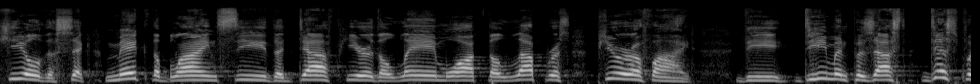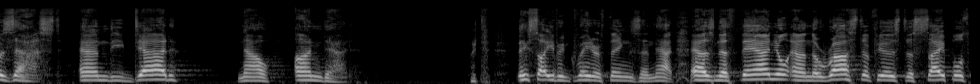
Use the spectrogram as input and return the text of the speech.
heal the sick, make the blind see, the deaf hear, the lame walk, the leprous purified, the demon possessed dispossessed, and the dead now undead. But they saw even greater things than that. As Nathanael and the rest of his disciples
